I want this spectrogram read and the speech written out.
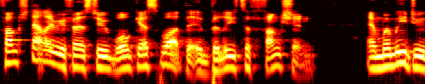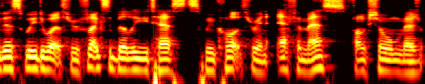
Functionality refers to, well, guess what? The ability to function. And when we do this, we do it through flexibility tests. We call it through an FMS, functional measure,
